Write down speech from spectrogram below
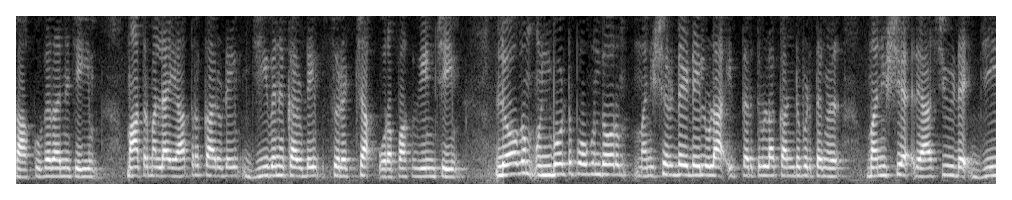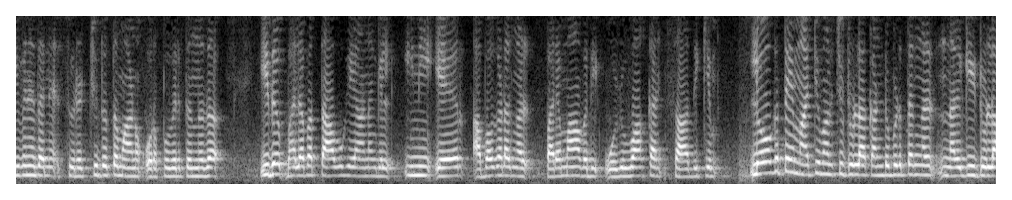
കാക്കുക തന്നെ ചെയ്യും. മാത്രമല്ല യാത്രക്കാരുടെയും ജീവനക്കാരുടെയും സുരക്ഷ ഉറപ്പാക്കുകയും ചെയ്യും. ലോകം മുൻപോട്ട് പോകുന്തോറും മനുഷ്യരുടെ ഇടയിലുള്ള ഇത്തരത്തിലുള്ള കണ്ടുപിടുത്തങ്ങൾ മനുഷ്യരാശിയുടെ ജീവന് തന്നെ സുരക്ഷിതത്വമാണ് ഉറപ്പുവരുത്തുന്നത്. ഇത് ഫലവത്താവുകയാണെങ്കിൽ ഇനി എയർ അപകടങ്ങൾ പരമാവധി ഒഴിവാക്കാൻ സാധിക്കും. ലോകത്തെ മാറ്റിമറിച്ചിട്ടുള്ള കണ്ടുപിടുത്തങ്ങൾ നൽകിയിട്ടുള്ള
